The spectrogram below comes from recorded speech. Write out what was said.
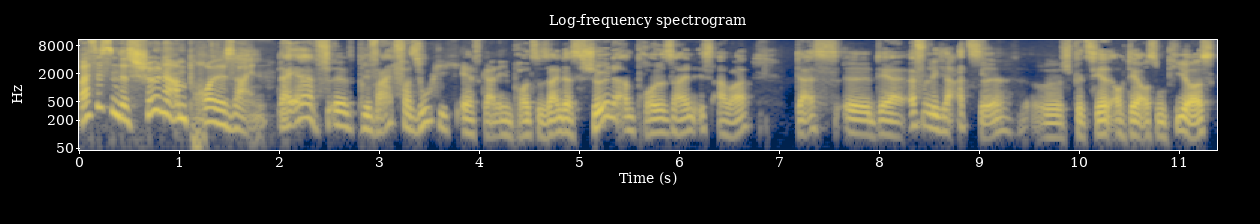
Was ist denn das Schöne am Prollsein? Naja, äh, privat versuche ich erst gar nicht im Proll zu sein. Das Schöne am Proll sein ist aber, dass äh, der öffentliche Atze, äh, speziell auch der aus dem Kiosk,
